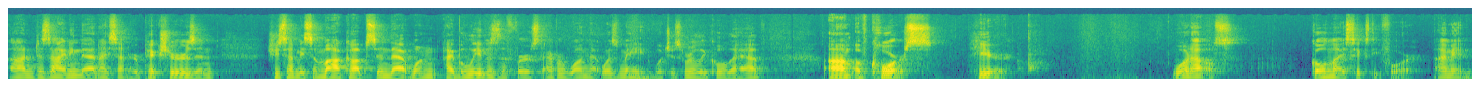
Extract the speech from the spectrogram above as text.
on designing that, and I sent her pictures, and she sent me some mock-ups, and that one, I believe, is the first ever one that was made, which is really cool to have. Um, of course, here, what else? GoldenEye 64. I mean,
